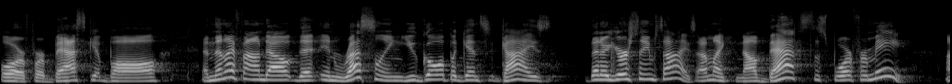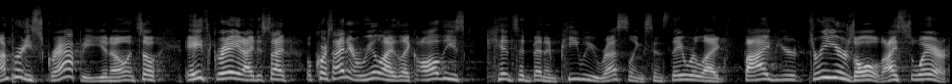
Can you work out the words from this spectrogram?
or for basketball. And then I found out that in wrestling, you go up against guys that are your same size. I'm like, now that's the sport for me. I'm pretty scrappy, you know? And so, eighth grade, I decided, of course, I didn't realize like all these kids had been in Pee Wee wrestling since they were like five years, three years old, I swear.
